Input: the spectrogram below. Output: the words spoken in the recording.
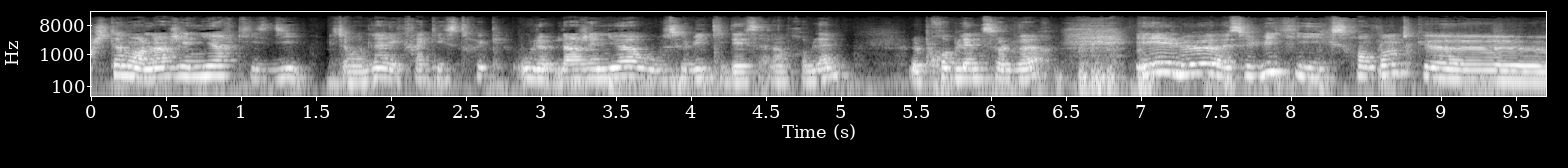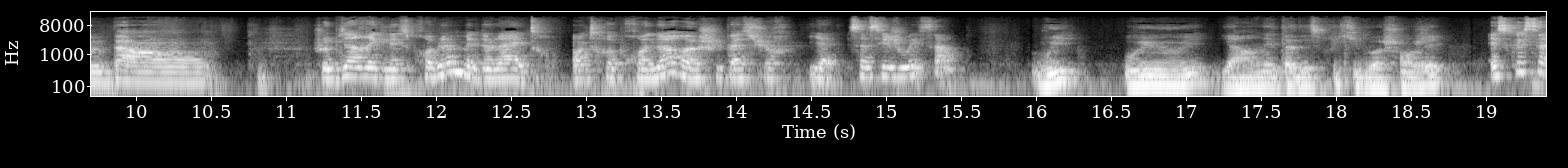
justement l'ingénieur qui se dit j'aimerais bien aller craquer ce truc, ou l'ingénieur ou celui qui décèle un problème, le problème solver, et le celui qui se rend compte que ben je veux bien régler ce problème, mais de là être entrepreneur, je suis pas sûre. Ça s'est joué ça? Oui, oui, oui, oui, il y a un état d'esprit qui doit changer. Est-ce que, ça,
